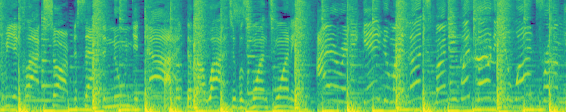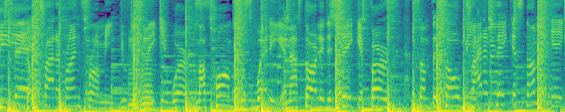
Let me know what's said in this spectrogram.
3 o'clock sharp this afternoon you die. I looked at my watch, it was 120. I already gave you my lunch money, what more do you want from me? He said, Don't try to run from me, you just mm-hmm. make it worse. My palms were sweaty and I started to shake at first. Something told me, Try to fake a stomach ache.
